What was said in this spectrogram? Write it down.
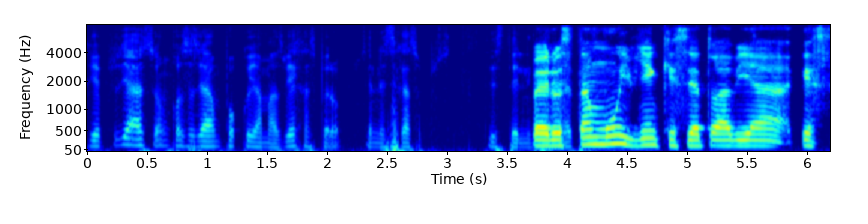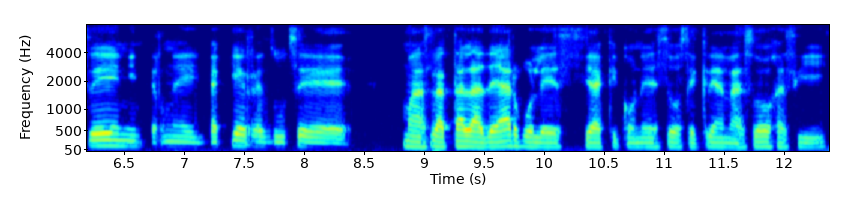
Sí, pues ya son cosas ya un poco ya más viejas, pero en este caso, pues, este, Pero está muy bien que sea todavía, que esté en internet, ya que reduce más la tala de árboles, ya que con eso se crean las hojas y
